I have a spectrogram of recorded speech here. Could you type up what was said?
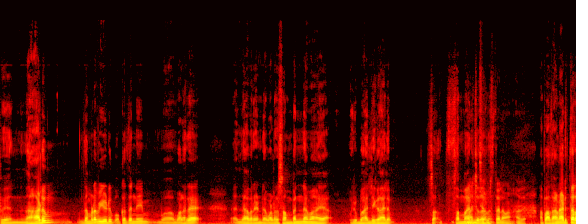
പിന്നെ നാടും നമ്മുടെ വീടും ഒക്കെ തന്നെയും വളരെ എന്താ പറയേണ്ടത് വളരെ സമ്പന്നമായ ഒരു ബാല്യകാലം സമ്മാനിച്ചതാണ്. സ്ഥലമാണ് അതെ. അപ്പോൾ അതാണ് അടിത്തറ.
